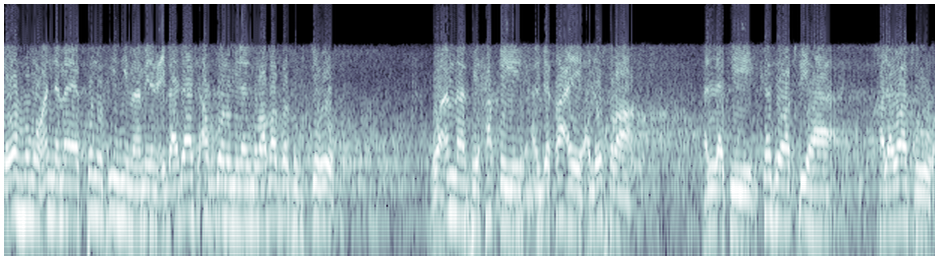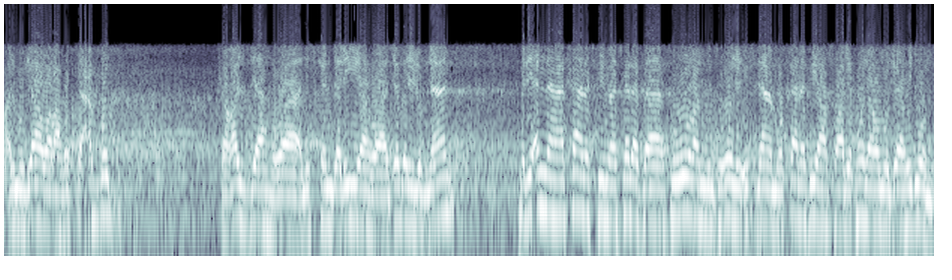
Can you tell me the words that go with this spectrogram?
توهم أن ما يكون فيهما من العبادات أفضل من المرابطة في الثغور وأما في حق البقاع الأخرى التي كثرت فيها خلوات المجاورة والتعبد كغزة والإسكندرية وجبل لبنان فلأنها كانت فيما سلف ثغورا من ثغور الإسلام وكان فيها صالحون ومجاهدون.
